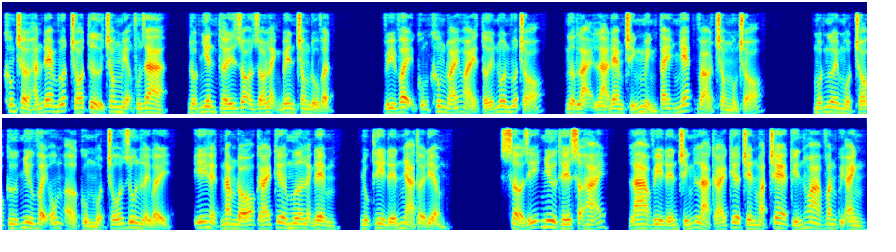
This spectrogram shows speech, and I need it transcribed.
Không chờ hắn đem vớt chó từ trong miệng phun ra, đột nhiên thấy rõ gió lạnh bên trong đồ vật. Vì vậy cũng không đoái hoài tới nôn vớt chó, ngược lại là đem chính mình tay nhét vào trong mồm chó. Một người một chó cứ như vậy ôm ở cùng một chỗ run lầy bầy y hệt năm đó cái kia mưa lạnh đêm, nhục thi đến nhà thời điểm. Sở dĩ như thế sợ hãi, là vì đến chính là cái kia trên mặt che kín hoa văn quỷ anh,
